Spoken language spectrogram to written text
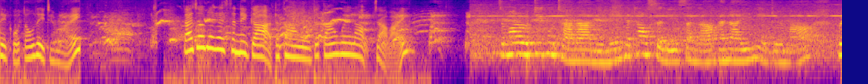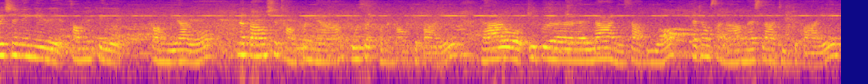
နစ်ကိုသုံးစိတ်ထင်ပါတယ်။တားကြောဖြတ်တဲ့စနစ်ကတစ်ကောင်ကိုတစ်တောင်းခွဲလောက်ကျပါတယ်။ကျမတို့တိကုဌာနအနေနဲ့2014-15ဘဏ္ဍာရေးနှစ်အတွင်းမှာ questioning ခဲ့တဲ့ဆောင်ရွက်ခဲ့တဲ့ကောင်ကြီးကတော့ 28,998ကောင်ဖြစ်ပါတယ်။ဒါကတော့ April လကနေစပြီးတော့2015 March လအထိဖြစ်ပါတယ်။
